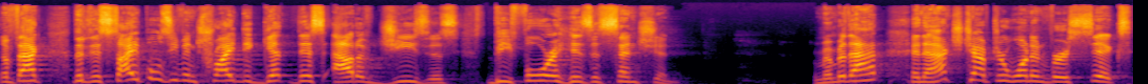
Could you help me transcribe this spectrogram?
In fact, the disciples even tried to get this out of Jesus before his ascension. Remember that? In Acts chapter 1 and verse 6,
